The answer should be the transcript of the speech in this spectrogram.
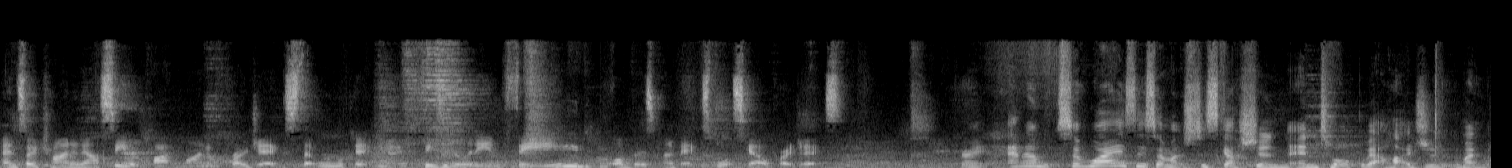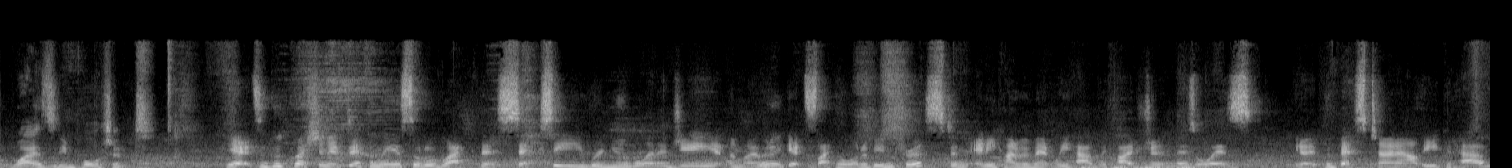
And so trying to now see the pipeline of projects that will look at you know, feasibility and feed of those kind of export scale projects. Great. And um, so why is there so much discussion and talk about hydrogen at the moment? Why is it important? Yeah, it's a good question. It definitely is sort of like the sexy renewable energy at the moment. It gets like a lot of interest, and any kind of event we have with hydrogen, there's always you know the best turnout that you could have.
